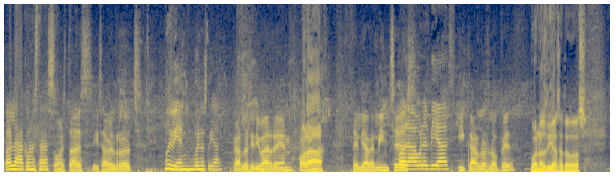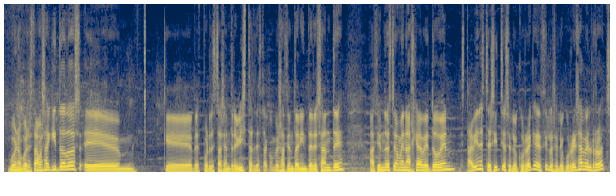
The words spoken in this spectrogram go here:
Hola, ¿cómo estás? ¿Cómo estás? Isabel Roch. Muy bien, buenos días. Carlos Iribarren. Hola. Celia Berlinches. Hola, buenos días. Y Carlos López. Buenos días a todos. Bueno, pues estamos aquí todos. Eh, que después de estas entrevistas, de esta conversación tan interesante, haciendo este homenaje a Beethoven, está bien este sitio, se le ocurre, hay que decirlo, se le ocurrió a Isabel Roch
